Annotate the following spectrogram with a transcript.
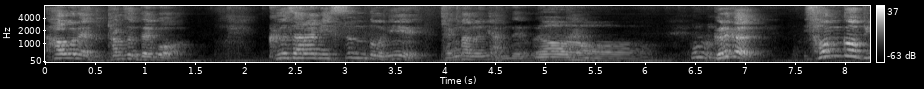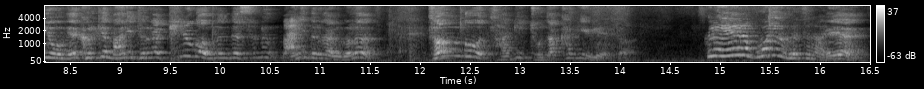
하원에 당선되고 그 사람이 쓴 돈이 100만 원이 안 되는 거예요. 어. 그- 그러니까 선거 비용에 그렇게 많이 들어갈 필요가 없는데 쓰는 많이 들어가는 거는 전부 자기 조작하기 위해서. 그래 얘는 보니까 그렇더라. 예.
